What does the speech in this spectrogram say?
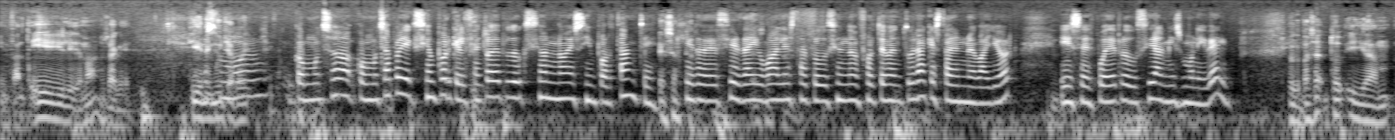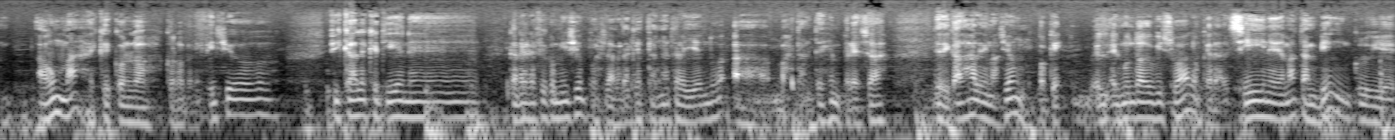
infantil y demás, o sea que tiene mucha con mucho con mucha proyección porque el centro de producción no es importante. Quiero decir, da igual estar produciendo en Fuerteventura que estar en Nueva York y se puede producir al mismo nivel. Lo que pasa y aún más es que con los con los beneficios fiscales que tiene Canarias Commission, pues la verdad que están atrayendo a bastantes empresas dedicadas a la animación, porque el, mundo audiovisual, aunque era el cine y demás, también incluye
